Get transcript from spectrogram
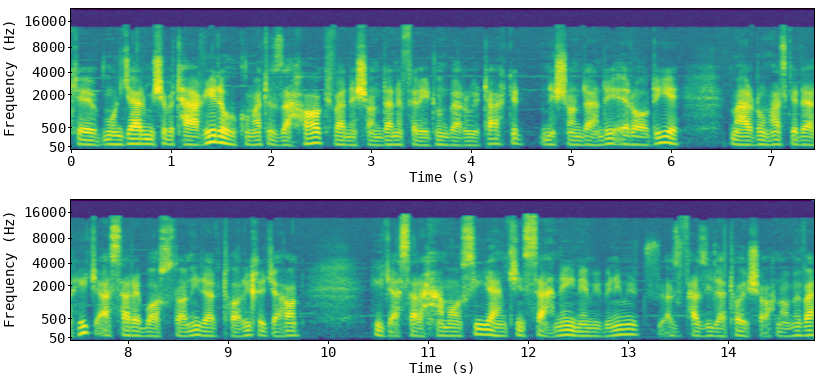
که منجر میشه به تغییر حکومت زحاک و نشاندن فریدون بر روی تخت که نشان دهنده اراده مردم هست که در هیچ اثر باستانی در تاریخ جهان هیچ اثر حماسی یه همچین صحنه ای نمی‌بینیم. از فضیلت های شاهنامه و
